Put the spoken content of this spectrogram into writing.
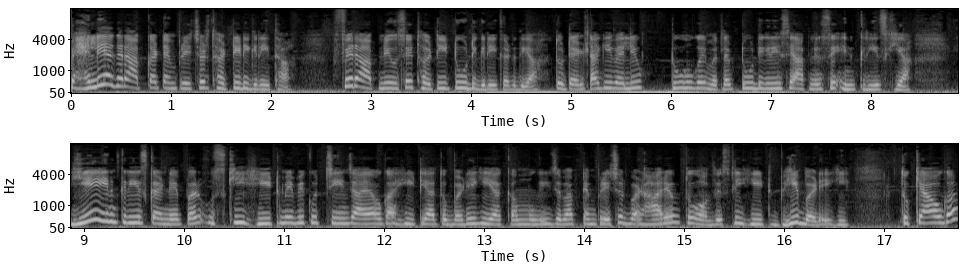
पहले अगर आपका टेम्परेचर 30 डिग्री था, फिर आपने उसे 32 डिग्री कर दिया। तो डेल्टा की वैल्यू 2 हो गई। मतलब 2 डिग्री से आपने उसे इंक्रीज किया। ये इंक्रीज करने पर उसकी हीट में भी कुछ चेंज आया होगा। हीट या तो बढ़ेगी या कम होगी। जब आप टेम्परेचर बढ़ा रहे हो तो ऑब्वियसली हीट भी बढ़ेगी। तो क्या होगा?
